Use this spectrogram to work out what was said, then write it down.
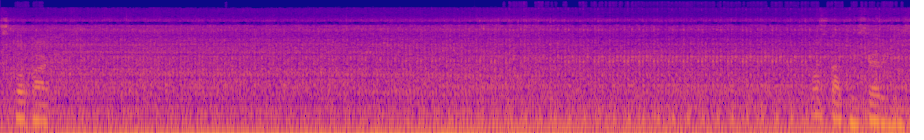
Na teleskopach. Ostatni serwis.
